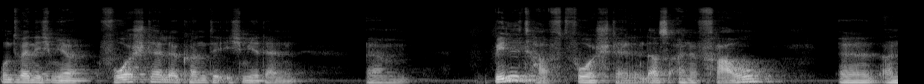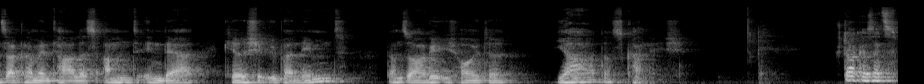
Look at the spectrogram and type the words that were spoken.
Und wenn ich mir vorstelle, könnte ich mir denn ähm, bildhaft vorstellen, dass eine Frau äh, ein sakramentales Amt in der Kirche übernimmt, dann sage ich heute, ja, das kann ich. Starker Satz.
